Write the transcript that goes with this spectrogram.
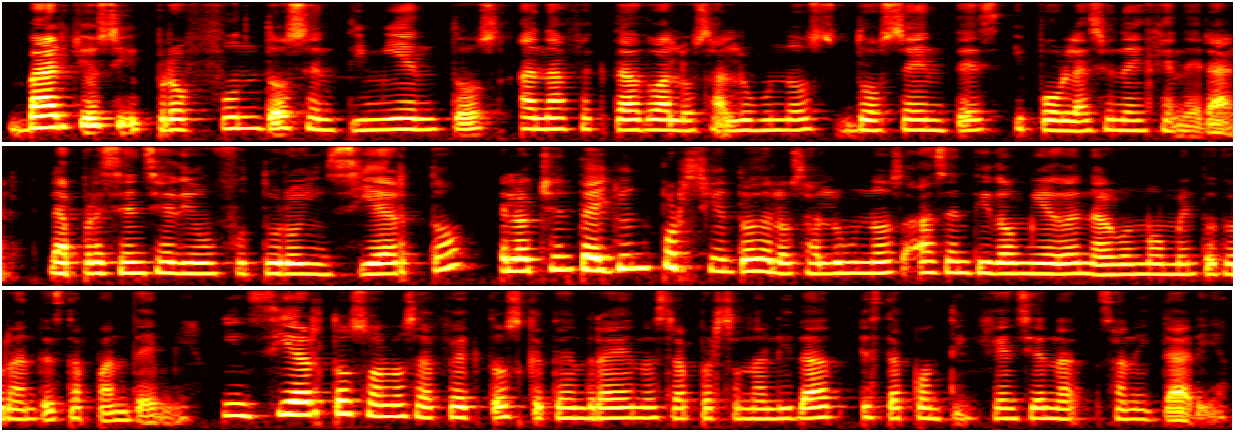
Varios y profundos sentimientos han afectado a los alumnos, docentes y población en general. La presencia de un futuro incierto. El 81% de los alumnos ha sentido miedo en algún momento durante esta pandemia. Inciertos son los efectos que tendrá en nuestra personalidad esta contingencia sanitaria.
